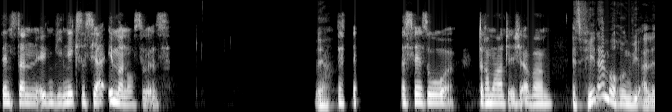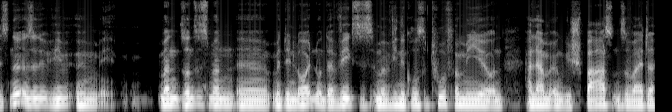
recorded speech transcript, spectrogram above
wenn es dann irgendwie nächstes Jahr immer noch so ist. Ja. Das wäre wär so dramatisch, aber es fehlt einem auch irgendwie alles, ne? Also wie, ähm, man, sonst ist man äh, mit den Leuten unterwegs, es ist immer wie eine große Tourfamilie und alle haben irgendwie Spaß und so weiter.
